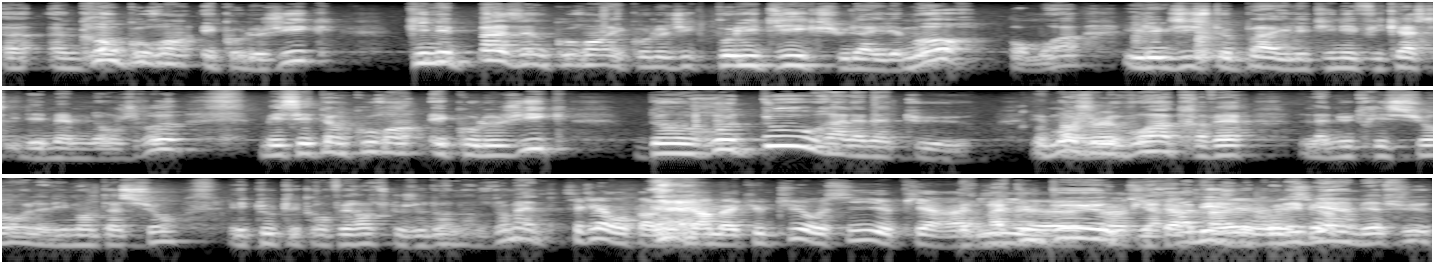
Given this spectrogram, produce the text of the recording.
un, grand courant écologique qui n'est pas un courant écologique politique, celui-là il est mort, pour moi, il n'existe pas, il est inefficace, il est même dangereux, mais c'est un courant écologique d'un retour à la nature. Et moi, je le vois à travers la nutrition, l'alimentation et toutes les conférences que je donne dans ce domaine. C'est clair, on parle de permaculture aussi, Pierre Rabhi. Permaculture, euh, Pierre Rabhi, je le connais bien, bien sûr.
